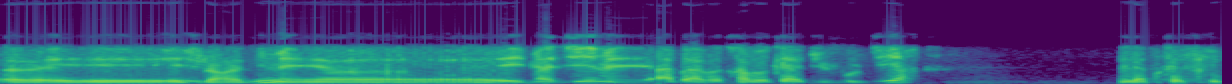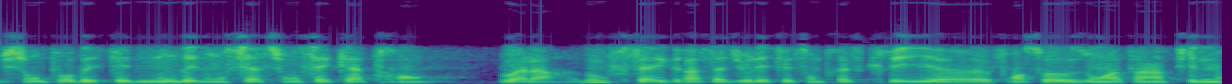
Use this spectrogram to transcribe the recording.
Euh, et, je leur ai dit mais euh, et il m'a dit mais ah bah votre avocat a dû vous le dire. La prescription pour des faits de non dénonciation c'est quatre ans. Voilà. Donc vous savez, grâce à Dieu, les faits sont prescrits. Euh, François Ozon a fait un film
